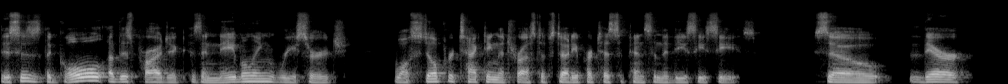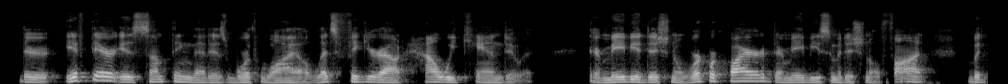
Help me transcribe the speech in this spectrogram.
This is the goal of this project is enabling research while still protecting the trust of study participants in the DCCs. So there there if there is something that is worthwhile let's figure out how we can do it. There may be additional work required there may be some additional thought but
